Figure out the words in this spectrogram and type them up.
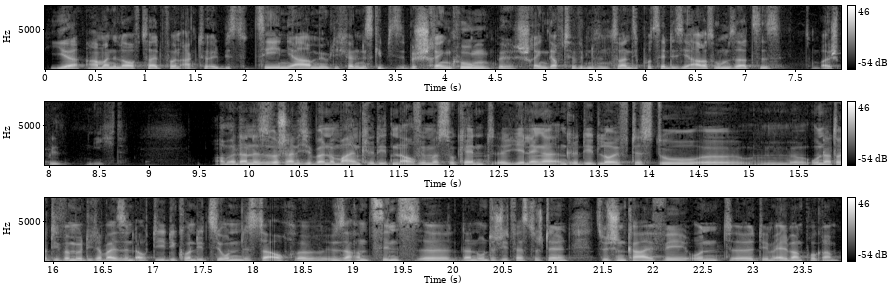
Hier haben wir eine Laufzeit von aktuell bis zu zehn Jahren Möglichkeit und es gibt diese Beschränkung, beschränkt auf 25 Prozent des Jahresumsatzes zum Beispiel nicht. Aber dann ist es wahrscheinlich wie bei normalen Krediten auch, wie man es so kennt. Äh, je länger ein Kredit läuft, desto äh, unattraktiver möglicherweise sind auch die, die Konditionen. Ist da auch äh, in Sachen Zins äh, dann Unterschied festzustellen zwischen KfW und äh, dem L-Bank-Programm?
